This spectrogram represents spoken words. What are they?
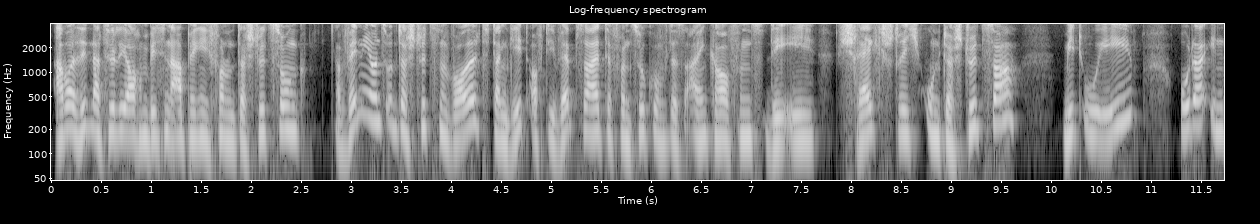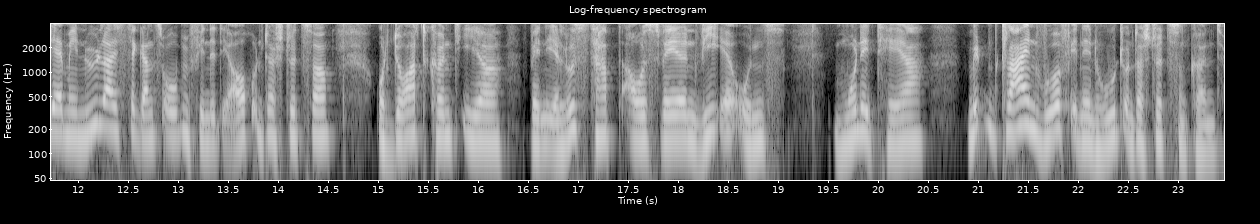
Aber sind natürlich auch ein bisschen abhängig von Unterstützung. Wenn ihr uns unterstützen wollt, dann geht auf die Webseite von Zukunft des Einkaufens.de Schrägstrich Unterstützer mit UE oder in der Menüleiste ganz oben findet ihr auch Unterstützer und dort könnt ihr, wenn ihr Lust habt, auswählen, wie ihr uns monetär mit einem kleinen Wurf in den Hut unterstützen könnt.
